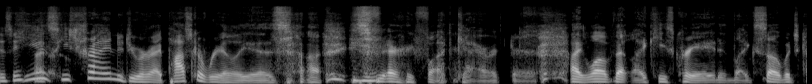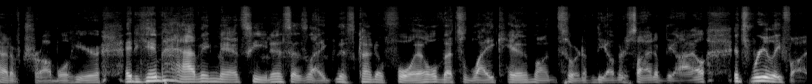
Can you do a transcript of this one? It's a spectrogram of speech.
is he? He is. He's trying to do it right. Posca really is. Uh, he's Mm-hmm. a very fun character. I love that. Like he's created like so much kind of trouble here, and him having Mancinus as like this kind of foil that's like him on sort of the other side of the aisle. It's really fun,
